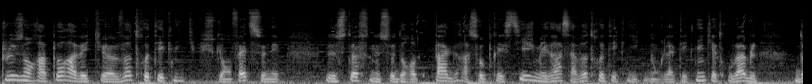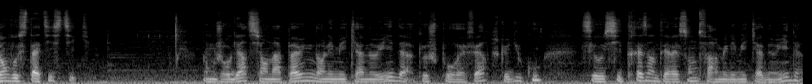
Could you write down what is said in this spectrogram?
plus en rapport avec euh, votre technique, puisqu'en fait ce n'est le stuff ne se drop pas grâce au prestige, mais grâce à votre technique. Donc la technique est trouvable dans vos statistiques. Donc je regarde s'il n'y en a pas une dans les mécanoïdes que je pourrais faire, puisque du coup c'est aussi très intéressant de farmer les mécanoïdes.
